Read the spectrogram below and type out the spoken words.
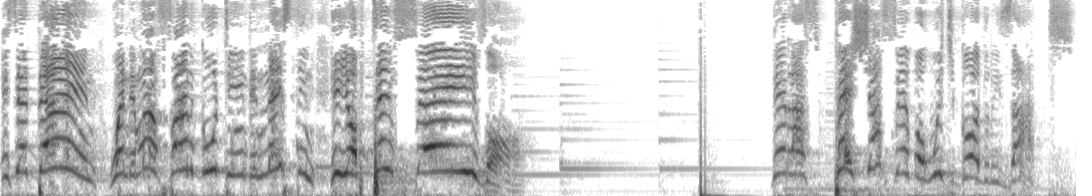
He said, then when the man found good thing, the next thing he obtained favor. There are special favor which God reserves,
